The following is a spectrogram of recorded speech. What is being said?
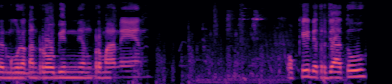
Dan menggunakan Robin yang permanen. Oke, dia terjatuh.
